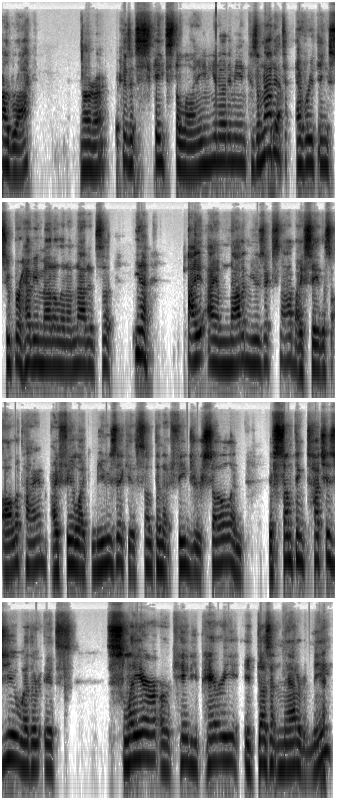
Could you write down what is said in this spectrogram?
hard rock. All right. Because it skates the line. You know what I mean? Because I'm not yeah. into everything super heavy metal, and I'm not into you know I, I am not a music snob. I say this all the time. I feel like music is something that feeds your soul. And if something touches you, whether it's Slayer or Katy Perry, it doesn't matter to me.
